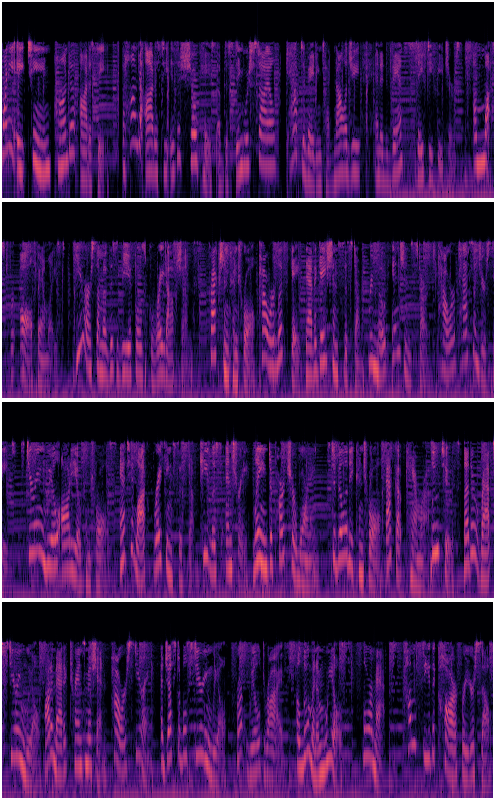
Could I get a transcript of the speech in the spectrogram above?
2018 Honda Odyssey. The Honda Odyssey is a showcase of distinguished style, captivating technology, and advanced safety features. A must for all families. Here are some of this vehicle's great options. Traction control, power liftgate, navigation system, remote engine start, power passenger seat, steering wheel audio controls, anti-lock braking system, keyless entry, lane departure warning, stability control, backup camera, Bluetooth, leather wrapped steering wheel, automatic transmission, power steering, adjustable steering wheel, front wheel drive, aluminum wheels, floor mats. Come see the car for yourself.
